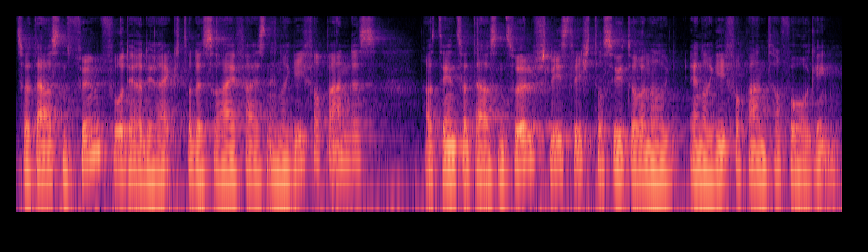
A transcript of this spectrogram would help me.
2005 wurde er Direktor des Raiffeisen Energieverbandes, aus dem 2012 schließlich der Südtiroler Energieverband hervorging.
